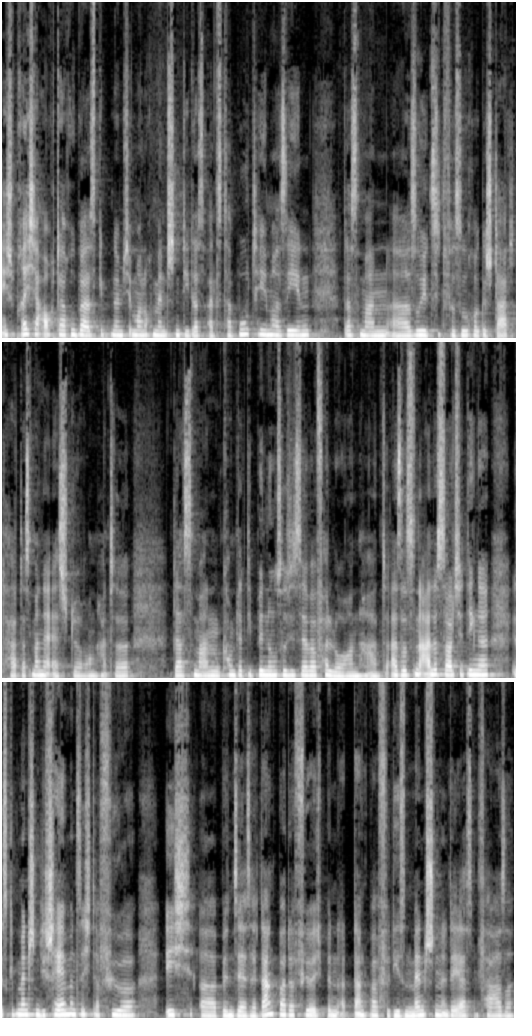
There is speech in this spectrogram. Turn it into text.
Ich spreche auch darüber, es gibt nämlich immer noch Menschen, die das als Tabuthema sehen, dass man äh, Suizidversuche gestartet hat, dass man eine Essstörung hatte, dass man komplett die Bindung zu sich selber verloren hat. Also es sind alles solche Dinge. Es gibt Menschen, die schämen sich dafür. Ich äh, bin sehr, sehr dankbar dafür. Ich bin dankbar für diesen Menschen in der ersten Phase,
